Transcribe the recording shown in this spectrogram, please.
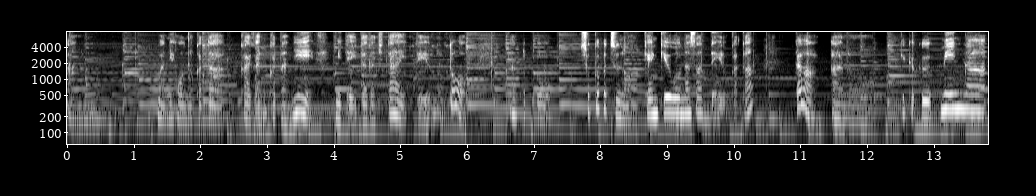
あの、まあ、日本の方海外の方に見ていただきたいっていうのとあと植物の研究をなさっている方があの結局みんな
